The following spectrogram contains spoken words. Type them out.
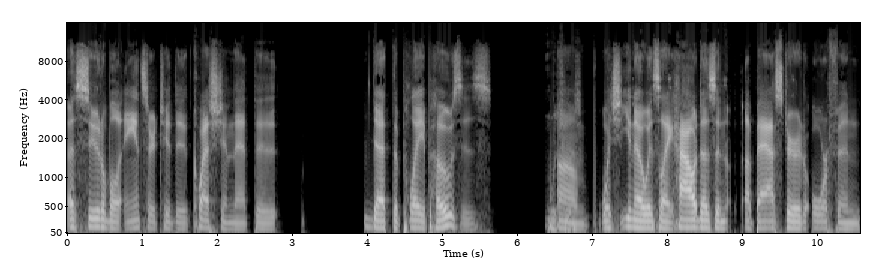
a suitable answer to the question that the that the play poses. which is Um, which you know is like, how does an a bastard orphan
